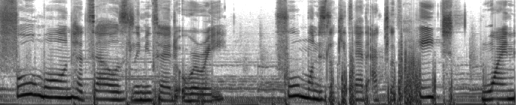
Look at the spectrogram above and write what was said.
Full Moon Hotels Limited Owerri. Full Moon is located at plot H 1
